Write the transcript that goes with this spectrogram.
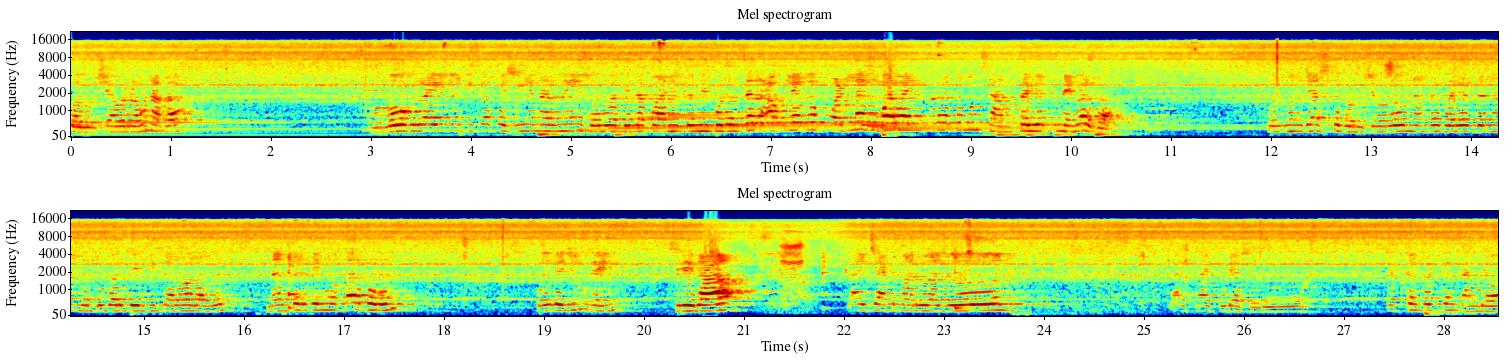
भरोश्यावर राहू नका. रोग राहील ती कपाशी येणार नाही सुरुवातीला पाणी कमी पडत जर आपल्याकडं पडलाच बारा इकडं तर मग सांगता येत नाही बरं का. पण मग जास्त भरोश्यावर राहू नका बऱ्याच जणांना दुबार पेरणी करावं लागेल. नंतर ते मोकार पडून पहिलं जीव खाईन. श्रीराम काय चाट मारू अजून? काय काय पुढ्या सोडू? पटकन पटकन सांग देवा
